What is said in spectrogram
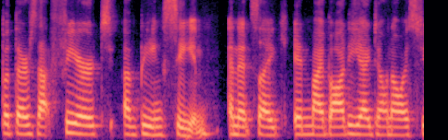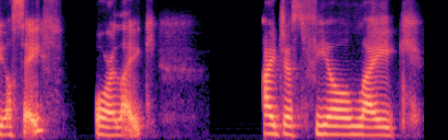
but there's that fear t- of being seen and it's like in my body I don't always feel safe or like I just feel like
